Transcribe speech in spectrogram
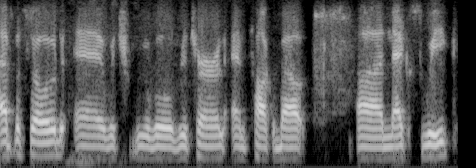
episode, uh, which we will return and talk about uh, next week.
